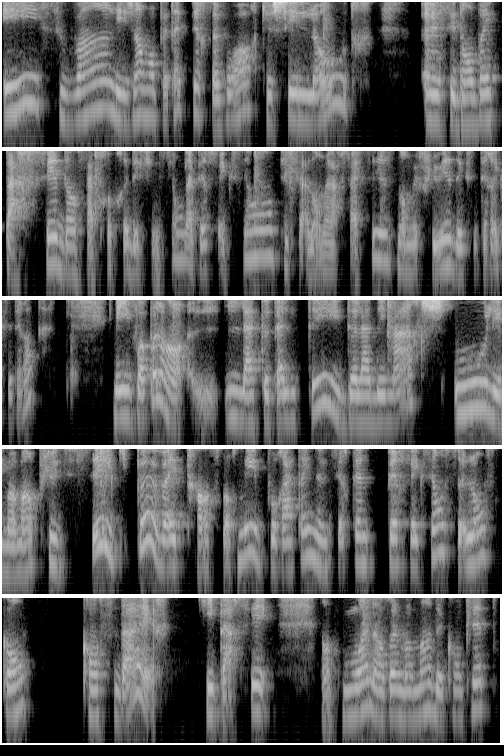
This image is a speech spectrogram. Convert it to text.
Et souvent, les gens vont peut-être percevoir que chez l'autre, euh, c'est donc bien parfait dans sa propre définition de la perfection, puis ça a donc l'air facile, c'est donc fluide, etc., etc. Mais ils ne voient pas la, totalité de la démarche ou les moments plus difficiles qui peuvent être transformés pour atteindre une certaine perfection selon ce qu'on considère qui est parfait. Donc, moi, dans un moment de complète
